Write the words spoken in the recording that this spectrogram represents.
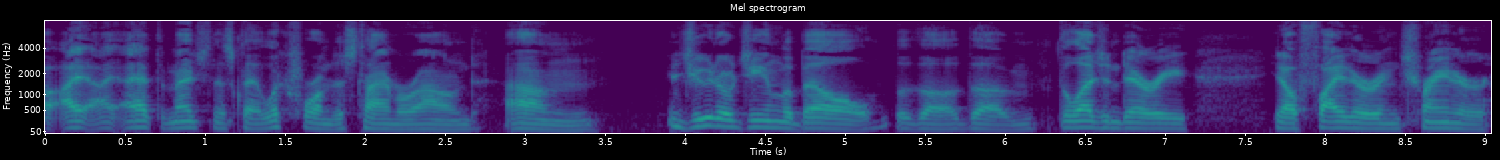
I, I have to mention this because I looked for him this time around. Um, Judo Gene LeBell, the, the the the legendary, you know, fighter and trainer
